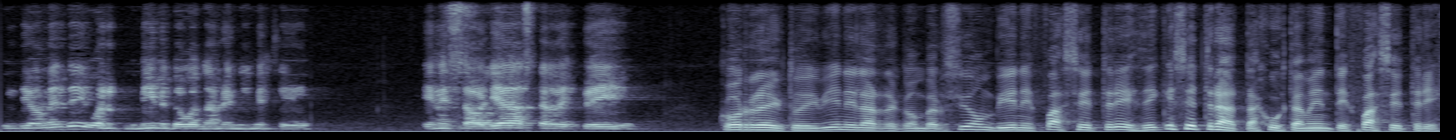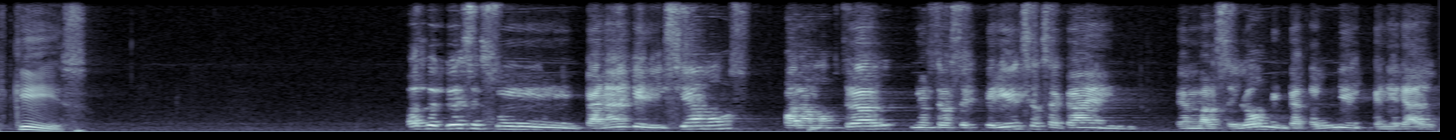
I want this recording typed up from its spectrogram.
últimamente y bueno, a mí me tocó también en, este, en esa oleada ser despedido. Correcto, y viene la reconversión, viene fase 3. ¿De qué se trata justamente fase 3? ¿Qué es? Fase 3 es un canal que iniciamos para mostrar nuestras experiencias acá en, en Barcelona, en Cataluña en general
